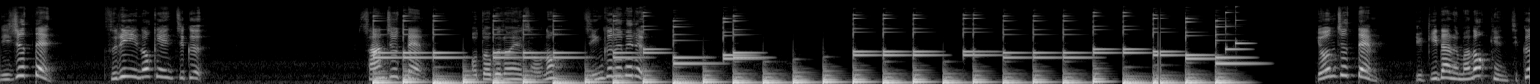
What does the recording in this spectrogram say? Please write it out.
20点。ツリーの建築。30点。音風呂演奏のジングルベル。40点、雪だるまの建築。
